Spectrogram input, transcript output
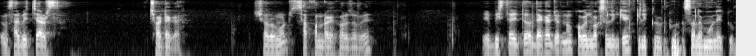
এবং সার্ভিস চার্জ ছয় টাকা। সর্বমোট ছাপ্পান্ন টাকা খরচ হবে। এই বিস্তারিত দেখার জন্য কমেন্ট বক্সের লিঙ্কে ক্লিক করুন। আসসালামু আলাইকুম।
